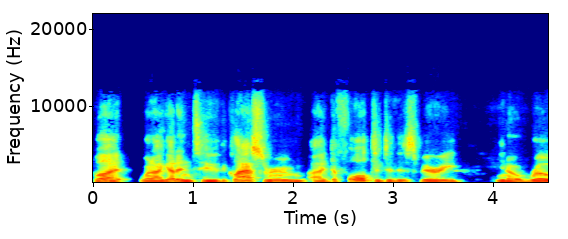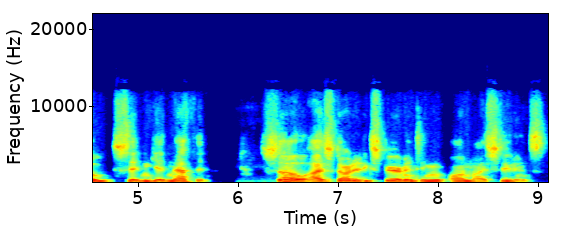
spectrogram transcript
but when I got into the classroom, I defaulted to this very, you know, rote sit and get method. So I started experimenting on my students.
